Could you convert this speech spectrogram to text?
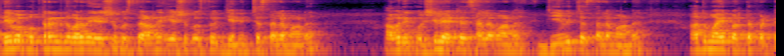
ദൈവപുത്രൻ എന്ന് പറയുന്നത് യേശു ക്രിസ്തുവാണ് യേശു ക്രിസ്തു ജനിച്ച സ്ഥലമാണ്. അവർ കുരിശിലേറ്റ സ്ഥലമാണ് ജീവിച്ച സ്ഥലമാണ്. അതുമായി ബന്ധപ്പെട്ട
